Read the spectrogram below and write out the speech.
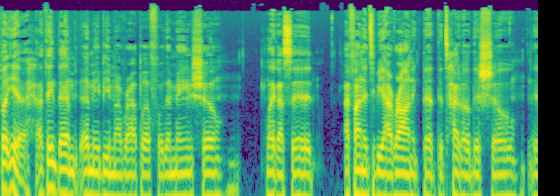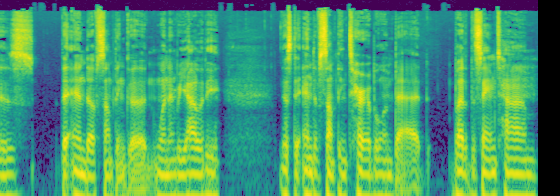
But yeah, I think that that may be my wrap up for the main show. Like I said, I find it to be ironic that the title of this show is the end of something good, when in reality, it's the end of something terrible and bad. But at the same time,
